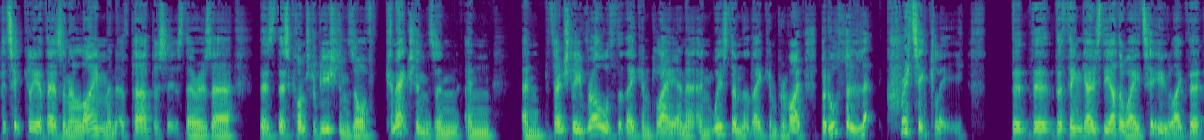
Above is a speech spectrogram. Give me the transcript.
particularly if there's an alignment of purposes there is a there's there's contributions of connections and and and potentially roles that they can play and and wisdom that they can provide. But also le- critically the, the, the thing goes the other way too. Like the,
